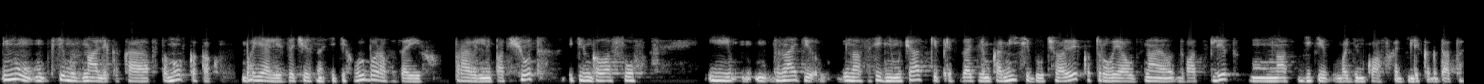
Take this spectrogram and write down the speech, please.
Ну, все мы знали, какая обстановка, как боялись за честность этих выборов, за их правильный подсчет этих голосов. И, вы знаете, на соседнем участке председателем комиссии был человек, которого я вот знаю 20 лет. У нас дети в один класс ходили когда-то.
